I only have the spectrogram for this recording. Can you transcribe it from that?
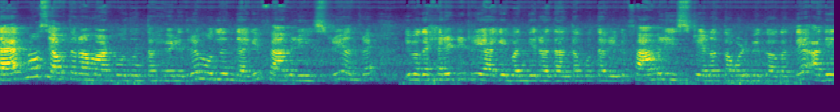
ಡಯಾಗ್ನೋಸ್ ಯಾವ ತರ ಮಾಡ್ಬೋದು ಅಂತ ಹೇಳಿದ್ರೆ, ಮೊದಲನೇದಾಗಿ ಫ್ಯಾಮಿಲಿ ಹಿಸ್ಟ್ರಿ ಅಂದ್ರೆ ಇವಾಗ ಹೆರಿಡಿಟರಿ ಆಗಿ ಬಂದಿರೋದ ಅಂತ ಗೊತ್ತಾಗ್ಲಿಕ್ಕೆ ಫ್ಯಾಮಿಲಿ ಹಿಸ್ಟ್ರಿಯನ್ನು ತಗೊಳ್ಬೇಕಾಗತ್ತೆ. ಅದೇ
